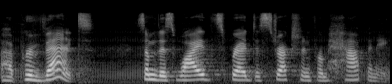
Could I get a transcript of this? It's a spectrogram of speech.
uh, prevent some of this widespread destruction from happening.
